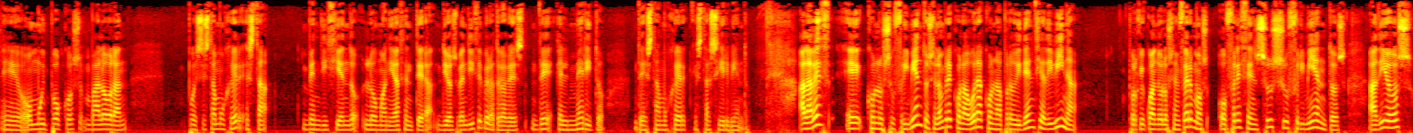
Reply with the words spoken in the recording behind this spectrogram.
eh, o muy pocos valoran, pues esta mujer está bendiciendo la humanidad entera. Dios bendice, pero a través del el mérito de esta mujer que está sirviendo. A la vez, eh, con los sufrimientos, el hombre colabora con la providencia divina porque cuando los enfermos ofrecen sus sufrimientos a Dios,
